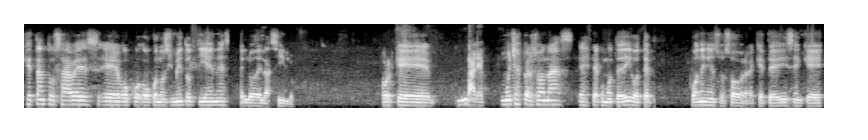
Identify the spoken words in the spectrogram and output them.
¿Qué tanto sabes eh, o, o, conocimiento tienes de lo del asilo? Porque vale. muchas personas, este, como te digo, te ponen en zozobra, que te dicen que,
